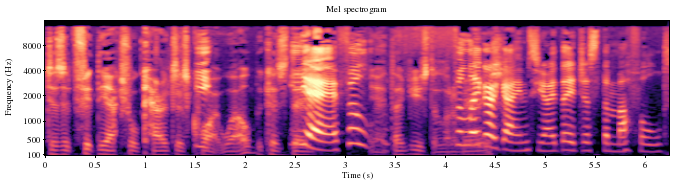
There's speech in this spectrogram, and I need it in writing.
Does it fit the actual characters quite well? Because yeah for yeah, they've used a lot for of for Lego games, you know, they're just the muffled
